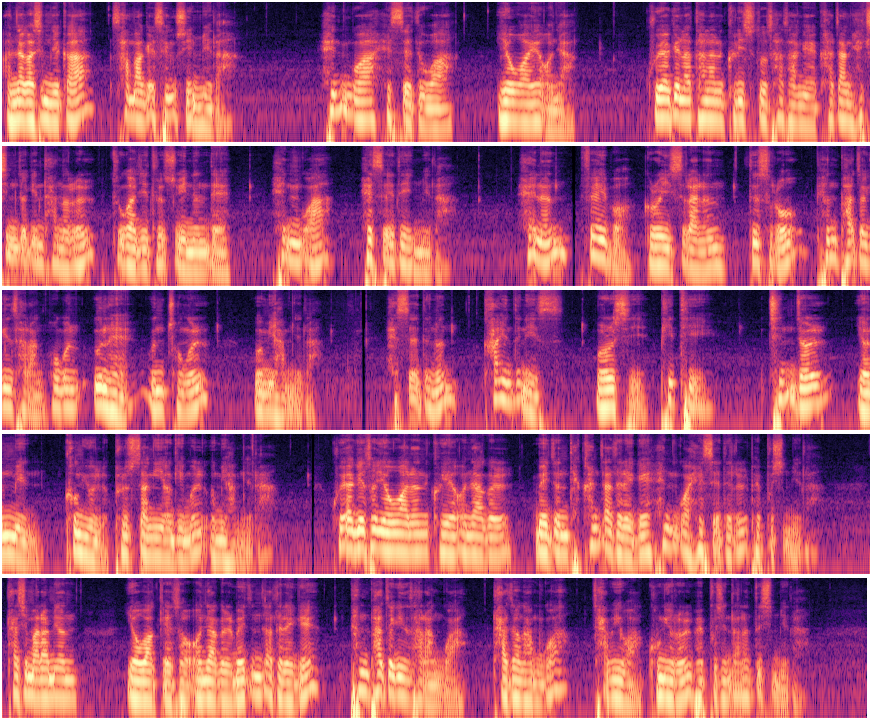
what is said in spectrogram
안녕하십니까 사막의 생수입니다. 헨과 헤세드와 여호와의 언약 구약에 나타나는 그리스도 사상의 가장 핵심적인 단어를 두 가지 들 수 있는데 헨과 헤세드입니다. 헨은 favor, grace라는 뜻으로 편파적인 사랑 혹은 은혜, 은총을 의미합니다. 헤세드는 kindness, mercy, pity, 친절, 연민, 긍휼, 불쌍히 여김을 의미합니다. 구약에서 여호와는 그의 언약을 맺은 택한 자들에게 헨과 헤세드를 베푸십니다. 다시 말하면 여호와께서 언약을 맺은 자들에게 편파적인 사랑과 다정함과 자비와 공유를 베푸신다는 뜻입니다.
